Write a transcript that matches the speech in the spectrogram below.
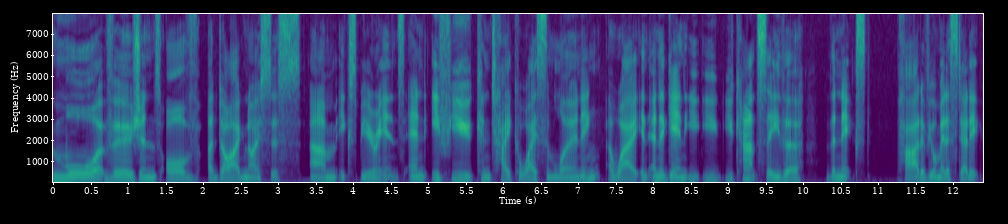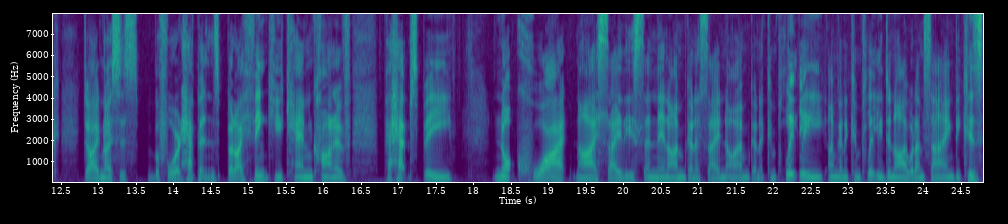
more versions of a diagnosis um, experience. And if you can take away some learning away, and, and again, you, you, you can't see the the next part of your metastatic diagnosis before it happens, but I think you can kind of perhaps be not quite I say this and then I'm going to say no I'm going to completely I'm going to completely deny what I'm saying because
